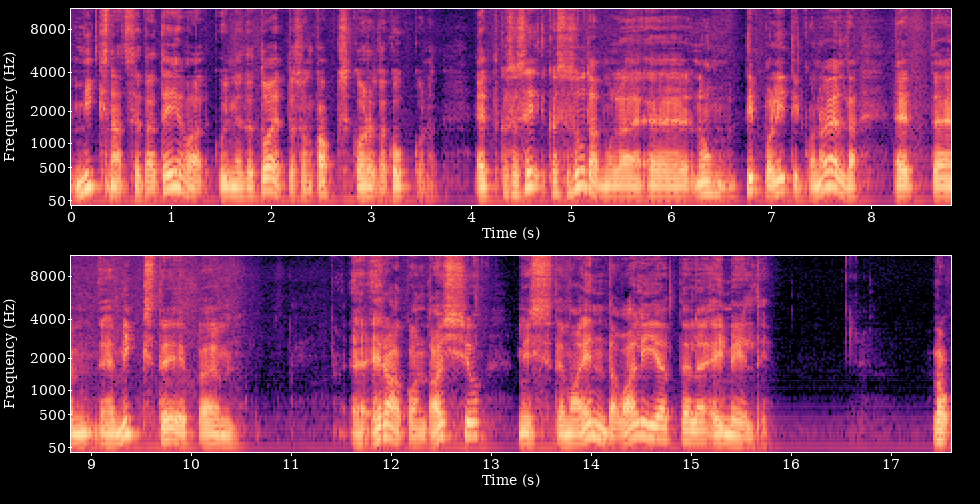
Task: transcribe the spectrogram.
miks nad seda teevad, kui nende toetus on kaks korda kukkunud? et kas sa, kas sa suudad mulle noh, tipp-poliitikuna öelda, et miks teeb erakond asju mis tema enda valijatele ei meeldi? no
